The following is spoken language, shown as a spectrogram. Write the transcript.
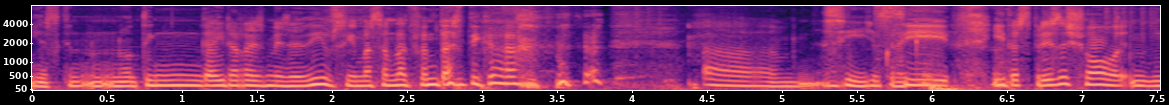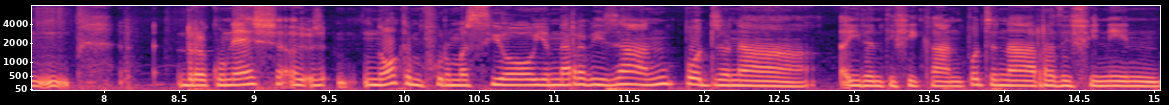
i és que no tinc gaire res més a dir, o sigui, m'ha semblat fantàstica. uh, sí, jo crec sí, que... I després això, mm, reconeix eh, no, que en formació i en anar revisant pots anar identificant, pots anar redefinint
